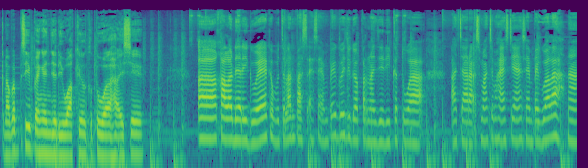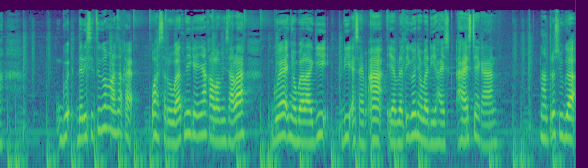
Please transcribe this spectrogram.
Kenapa sih pengen jadi wakil ketua HSC? Eh, Kalau dari gue, kebetulan pas SMP gue juga pernah jadi ketua acara semacam HSC SMP gue lah. Nah, gue dari situ gue ngerasa kayak wah seru banget nih kayaknya kalau misalnya gue nyoba lagi di SMA ya berarti gue nyoba di HS HSC kan? Nah terus juga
